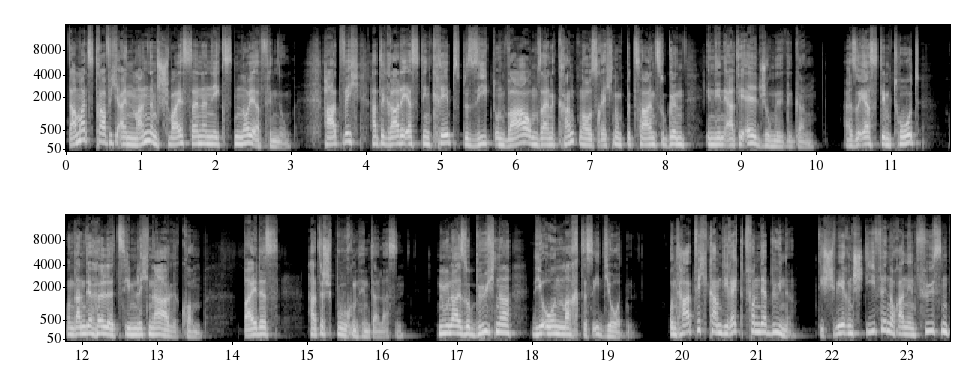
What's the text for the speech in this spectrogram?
Damals traf ich einen Mann im Schweiß seiner nächsten Neuerfindung. Hartwig hatte gerade erst den Krebs besiegt und war, um seine Krankenhausrechnung bezahlen zu können, in den RTL-Dschungel gegangen. Also erst dem Tod und dann der Hölle ziemlich nahe gekommen. Beides hatte Spuren hinterlassen. Nun also Büchner, die Ohnmacht des Idioten. Und Hartwig kam direkt von der Bühne die schweren Stiefel noch an den Füßen,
